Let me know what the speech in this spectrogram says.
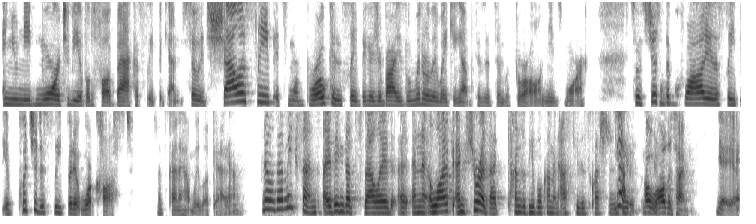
and you need more to be able to fall back asleep again. So it's shallow sleep. It's more broken sleep because your body's literally waking up because it's in withdrawal and needs more. So it's just the mm. quality of the sleep. It puts you to sleep, but at what cost? That's kind of how we look at yeah. it. No, that makes sense. I think that's valid, and a lot of I'm sure that tons of people come and ask you this question yeah. too. Oh, all the time. Yeah, yeah.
